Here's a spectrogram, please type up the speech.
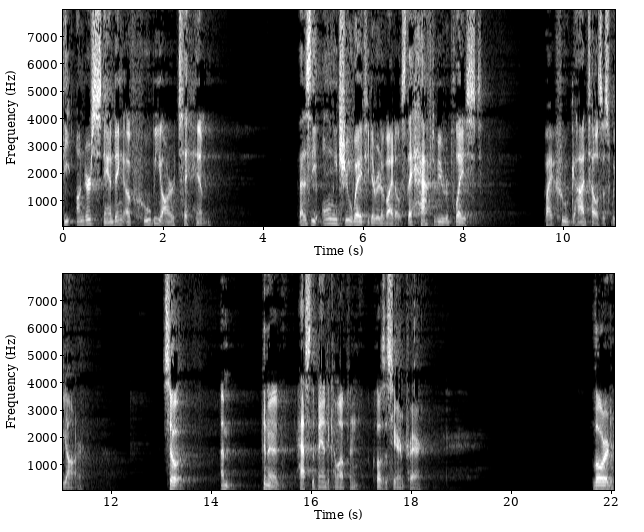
the understanding of who we are to Him. That is the only true way to get rid of idols. They have to be replaced by who God tells us we are. So I'm going to ask the band to come up and close us here in prayer. Lord,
